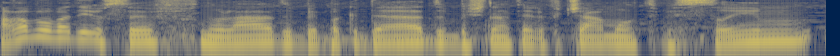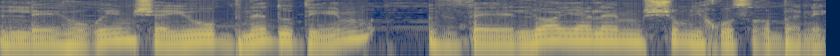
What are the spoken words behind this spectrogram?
הרב עובדיה יוסף נולד בבגדד בשנת 1920 להורים שהיו בני דודים ולא היה להם שום ייחוס רבני.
